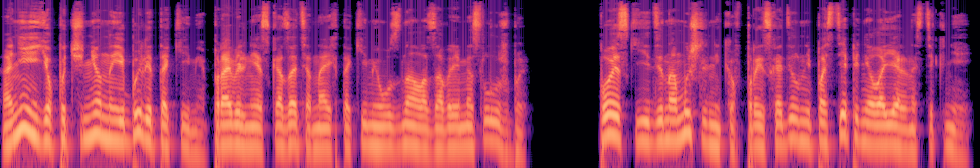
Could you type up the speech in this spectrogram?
Они, ее подчиненные, и были такими, правильнее сказать, она их такими узнала за время службы. Поиск единомышленников происходил не по степени лояльности к ней,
